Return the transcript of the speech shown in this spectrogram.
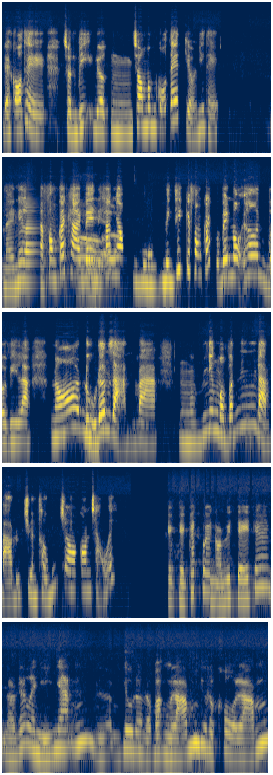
để có thể chuẩn bị được cho mâm cỗ Tết kiểu như thế. Đấy, nên là phong cách hai bên thì khác ờ. nhau. Mình, mình thích cái phong cách của bên nội hơn bởi vì là nó đủ đơn giản và ừ, nhưng mà vẫn đảm bảo được truyền thống cho con cháu ấy. Cái cái cách của nói với Tết á, nó rất là nhí nhẵn dù là nó bằng lắm dù là khổ lắm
